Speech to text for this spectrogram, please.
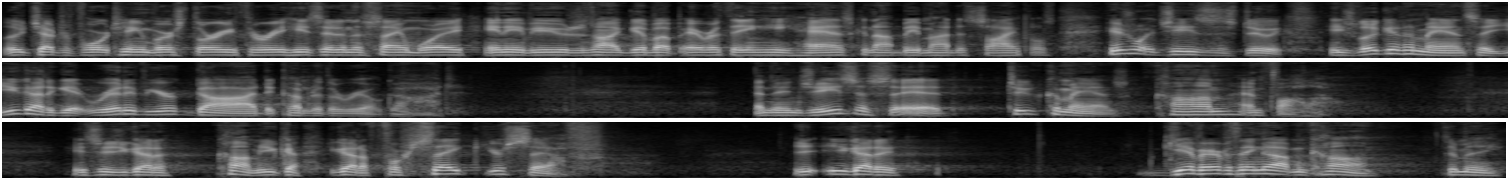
Luke chapter 14, verse 33, he said, In the same way, any of you who does not give up everything he has cannot be my disciples. Here's what Jesus is doing He's looking at a man and saying, You got to get rid of your God to come to the real God. And then Jesus said, Two commands come and follow. He says, You got to come. You got, you got to forsake yourself. You, you got to give everything up and come to me.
